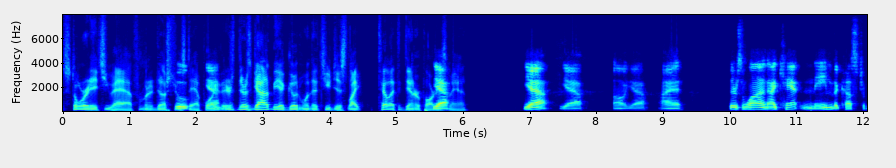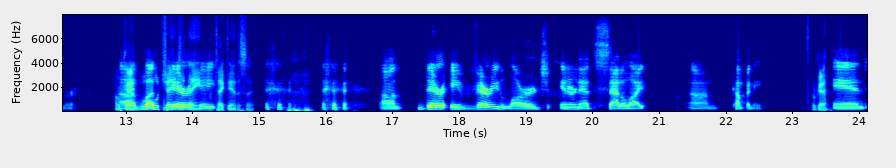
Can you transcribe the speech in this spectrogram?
story that you have from an industrial Ooh, standpoint yeah. there's there's got to be a good one that you just like tell at the dinner parties Yeah. man Yeah, yeah. Oh yeah. I there's one, I can't name the customer. okay Uh, we'll, but we'll change the name to protect innocent um, they're a very large internet satellite um, company. okay And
